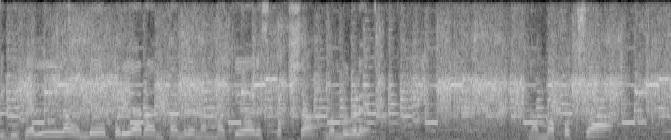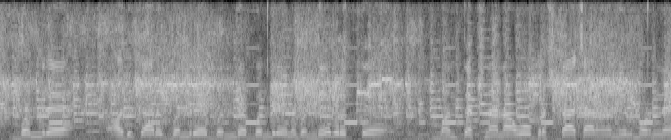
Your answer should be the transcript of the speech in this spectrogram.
ಇದಕ್ಕೆಲ್ಲ ಒಂದೇ ಪರಿಹಾರ ಅಂತಂದರೆ ನಮ್ಮ ಕೆ ಆರ್ ಎಸ್ ಪಕ್ಷ, ಬಂಧುಗಳೇ. ನಮ್ಮ ಪಕ್ಷ ಬಂದರೆ, ಅಧಿಕಾರಕ್ಕೆ ಬಂದರೆ ಬಂದ ಏನು ಬಂದೇ ಬರುತ್ತೆ. ಬಂದ ತಕ್ಷಣ ನಾವು ಭ್ರಷ್ಟಾಚಾರನ ನಿರ್ಮೂಲನೆ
